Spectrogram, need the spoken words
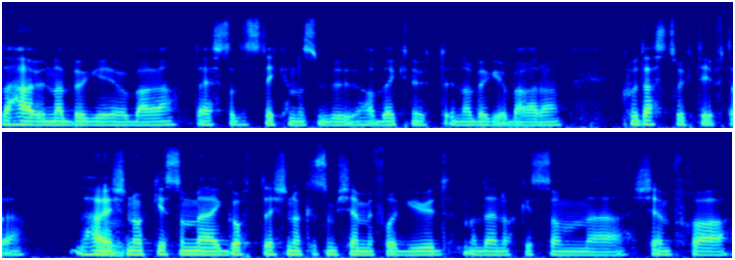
det her underbygger jo bare De statistikkene som du hadde, Knut, underbygger jo bare det. Hvor destruktivt det er. Det her er Mm. ikke noe som er godt, det er ikke noe som kommer fra Gud, men det er noe som eh, kommer fra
